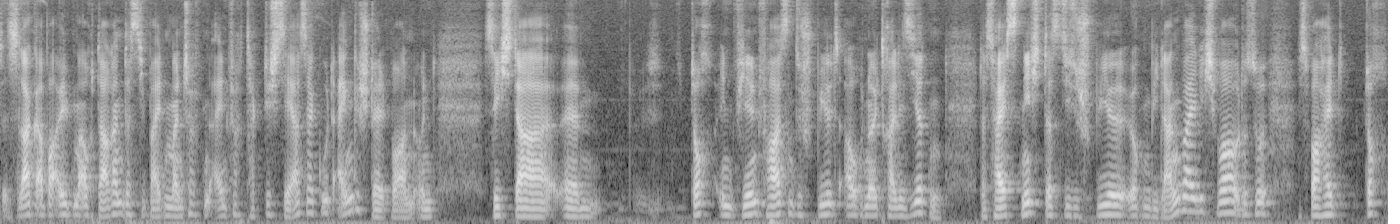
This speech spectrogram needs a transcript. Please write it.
das lag aber eben auch daran, dass die beiden Mannschaften einfach taktisch sehr, sehr gut eingestellt waren und sich da ähm, doch in vielen Phasen des Spiels auch neutralisierten. Das heißt nicht, dass dieses Spiel irgendwie langweilig war oder so. Es war halt doch,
